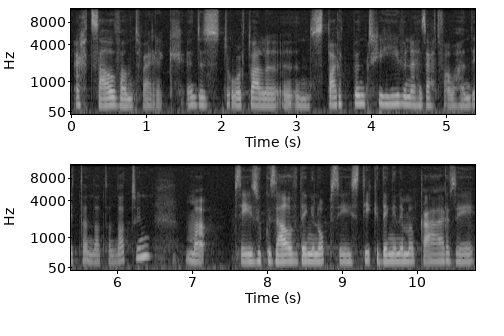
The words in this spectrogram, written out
echt zelf aan het werk. Dus er wordt wel een, een startpunt gegeven en gezegd van we gaan dit en dat en dat doen. Maar zij zoeken zelf dingen op, zij steken dingen in elkaar, zij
